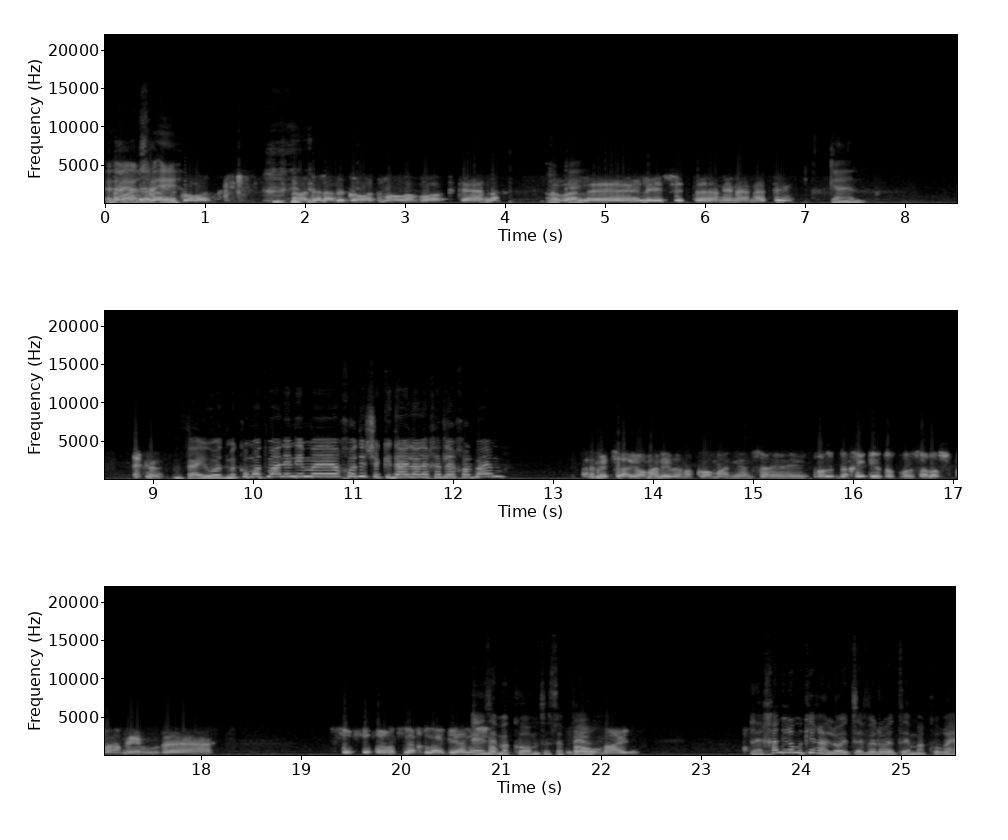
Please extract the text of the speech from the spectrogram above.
היה לך אה. שמעתי עליה ביקורות מעורבות, כן. אוקיי. אבל אה, לי אישית אה, אני נהניתי. כן. והיו עוד מקומות מעניינים אה, החודש שכדאי ללכת לאכול בהם? האמת שהיום אני במקום מעניין שאני דחיתי אותו כבר שלוש פעמים וסוף סוף אני מצליח להגיע לשם. איזה מקום? תספר. באומאי. איך אני לא מכירה? לא את זה ולא את זה, מה קורה?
